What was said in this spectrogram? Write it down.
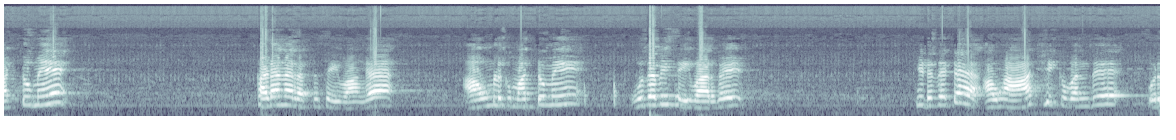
மட்டுமே கடனை ரத்து செய்வாங்க. அவங்களுக்கு மட்டுமே உதவி செய்வார்கள். கிட்டத்தட்ட அவங்க ஆட்சிக்கு வந்து ஒரு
